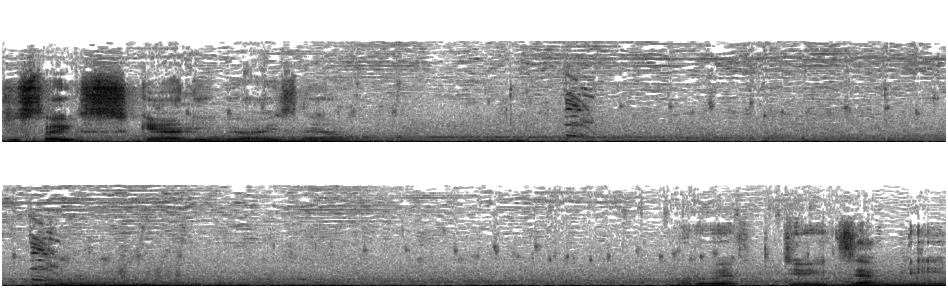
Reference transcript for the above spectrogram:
Just like scanning guys now? What do we have to do exactly?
